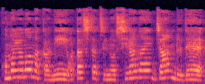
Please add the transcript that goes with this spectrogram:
この世の中に私たちの知らないジャンルで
